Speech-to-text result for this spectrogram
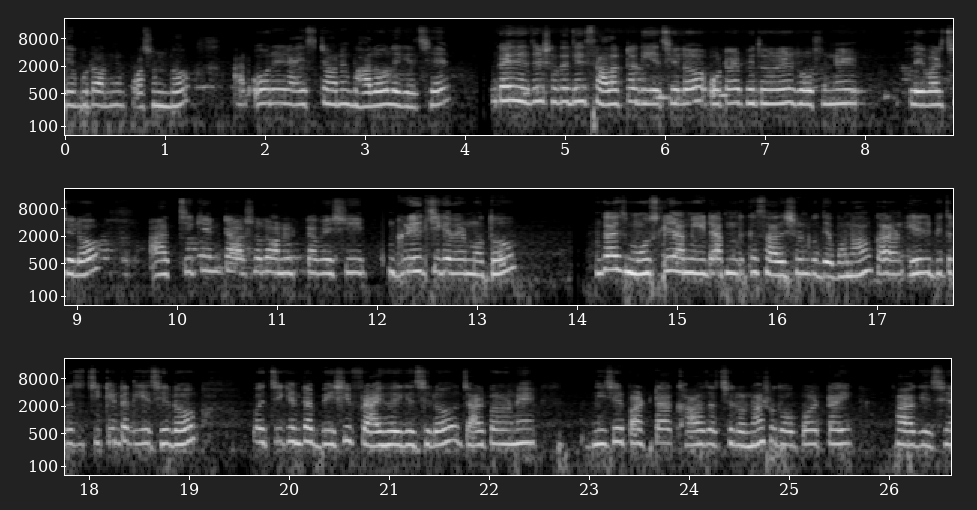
লেবুটা অনেক পছন্দ, আর ওর এই রাইসটা অনেক ভালোও লেগেছে। গাইজ এদের সাথে যে সালাডটা দিয়েছিল, ওটার ভিতরে রসুনের ফ্লেভার ছিল, আর চিকেনটা আসলে অনেকটা বেশি গ্রিল চিকেনের মতো। গাইজ মোস্টলি আমি এটা আপনাদেরকে সাজেশন দেবো না, কারণ এর ভিতরে যে চিকেনটা দিয়েছিল, ওই চিকেনটা বেশি ফ্রাই হয়ে গেছিল, যার কারণে নিচের পার্টটা খাওয়া যাচ্ছিল না, শুধু ওপরটাই খাওয়া গেছে।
